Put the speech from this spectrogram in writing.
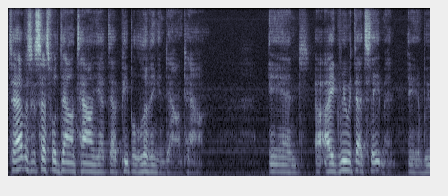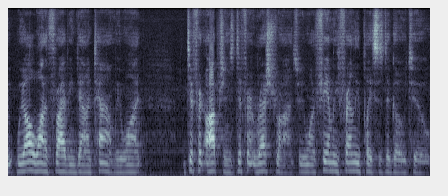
to have a successful downtown, you have to have people living in downtown. And uh, I agree with that statement. And we, we all want a thriving downtown. We want different options, different restaurants. We want family friendly places to go to.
